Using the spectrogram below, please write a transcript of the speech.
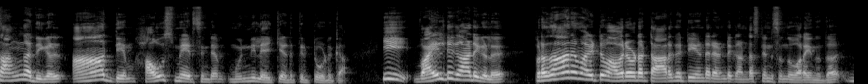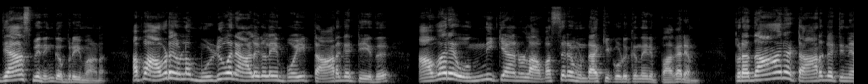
സംഗതികൾ ആദ്യം ഹൗസ് മെയ്ഡ്സിന്റെ മുന്നിലേക്ക് എടുത്തിട്ട് കൊടുക്കുക. ഈ വൈൽഡ് കാർഡുകൾ പ്രധാനമായിട്ടും അവരോട് ടാർഗറ്റ് ചെയ്യേണ്ട രണ്ട് കണ്ടസ്റ്റൻസ് എന്ന് പറയുന്നത് ജാസ്മിനും ഗബ്രിയുമാണ്. അപ്പോൾ അവിടെയുള്ള മുഴുവൻ ആളുകളെയും പോയി ടാർഗറ്റ് ചെയ്ത് അവരെ ഒന്നിക്കാനുള്ള അവസരം ഉണ്ടാക്കി കൊടുക്കുന്നതിന് പകരം പ്രധാന ടാർഗറ്റിനെ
